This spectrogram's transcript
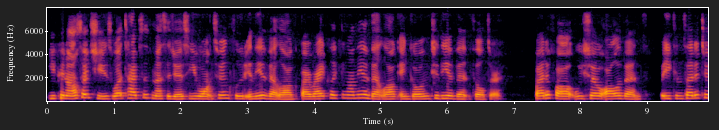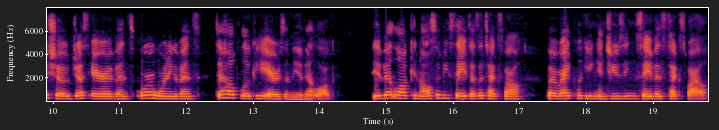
You can also choose what types of messages you want to include in the event log by right-clicking on the event log and going to the event filter. By default, we show all events, but you can set it to show just error events or warning events to help locate errors in the event log. The event log can also be saved as a text file by right-clicking and choosing Save as Text File.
